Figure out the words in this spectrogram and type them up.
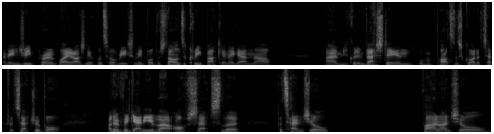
an injury prone player, hasn't he, up until recently, but they're starting to creep back in again now. Um, you could invest it in other parts of the squad, etc., etc. But I don't think any of that offsets the potential financial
